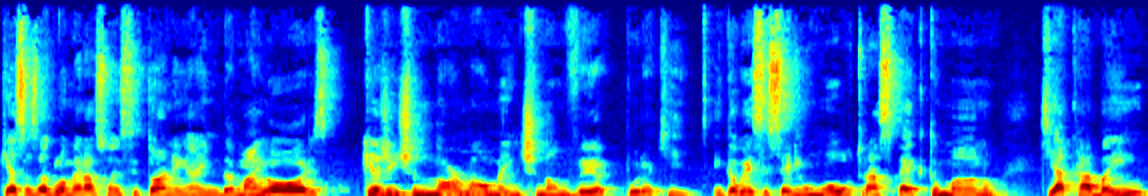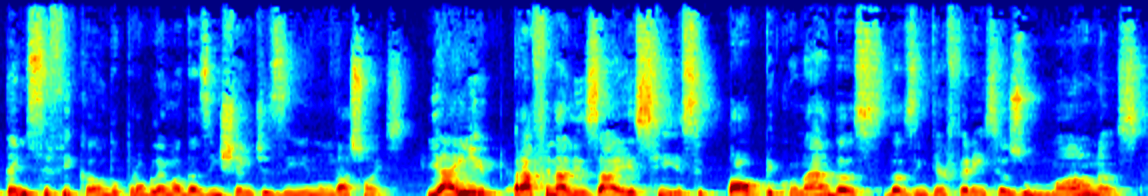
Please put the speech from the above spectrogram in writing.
que essas aglomerações se tornem ainda maiores, que a gente normalmente não vê por aqui. Então, esse seria um outro aspecto humano que acaba intensificando o problema das enchentes e inundações. E aí, para finalizar esse, esse tópico né, das, das interferências humanas,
